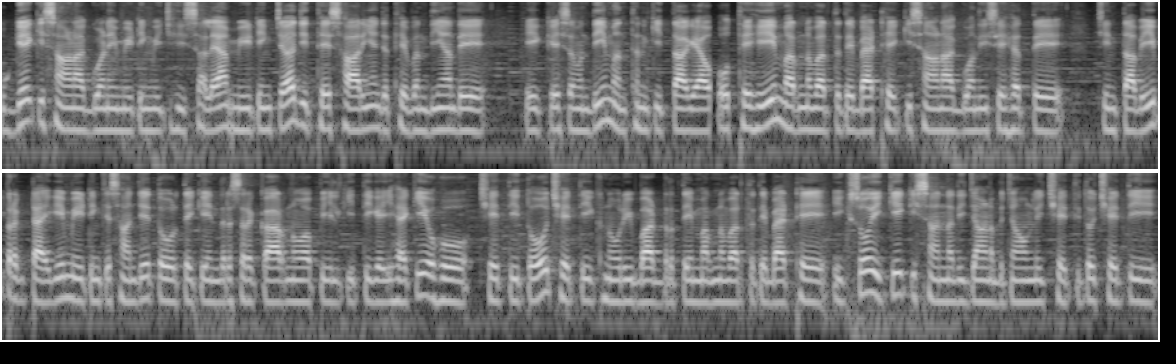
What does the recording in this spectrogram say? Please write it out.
ਉੱਗੇ ਕਿਸਾਨ ਆਗੂਆਂ ਨੇ ਮੀਟਿੰਗ ਵਿੱਚ ਹਿੱਸਾ ਲਿਆ। ਮੀਟਿੰਗ 'ਚ ਜਿੱਥੇ ਸਾਰੀਆਂ ਜਥੇਬੰਦੀਆਂ ਦੇ ਏਕੇ ਸੰਬੰਧੀ ਮੰਥਨ ਕੀਤਾ ਗਿਆ, ਉੱਥੇ ਹੀ ਮਰਨ ਵਰਤ ਤੇ ਬੈਠੇ ਕਿਸਾਨ ਆਗੂਆਂ ਦੀ ਸਿਹਤ ਤੇ ਚਿੰਤਾ ਵੀ ਪ੍ਰਗਟਾਈ ਗਈ ਮੀਟਿੰਗ 'ਚ ਸਾਂਝੇ ਤੌਰ ਤੇ ਕੇਂਦਰ ਸਰਕਾਰ ਨੂੰ ਅਪੀਲ ਕੀਤੀ ਗਈ ਹੈ ਕਿ ਉਹ ਛੇਤੀ ਤੋਂ ਛੇਤੀ ਖਨੋਰੀ ਬਾਰਡਰ ਤੇ ਮਰਨ ਵਰਤ ਤੇ ਬੈਠੇ 121 ਕਿਸਾਨਾਂ ਦੀ ਜਾਨ ਬਚਾਉਣ ਲਈ ਛੇਤੀ ਤੋਂ ਛੇਤੀ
